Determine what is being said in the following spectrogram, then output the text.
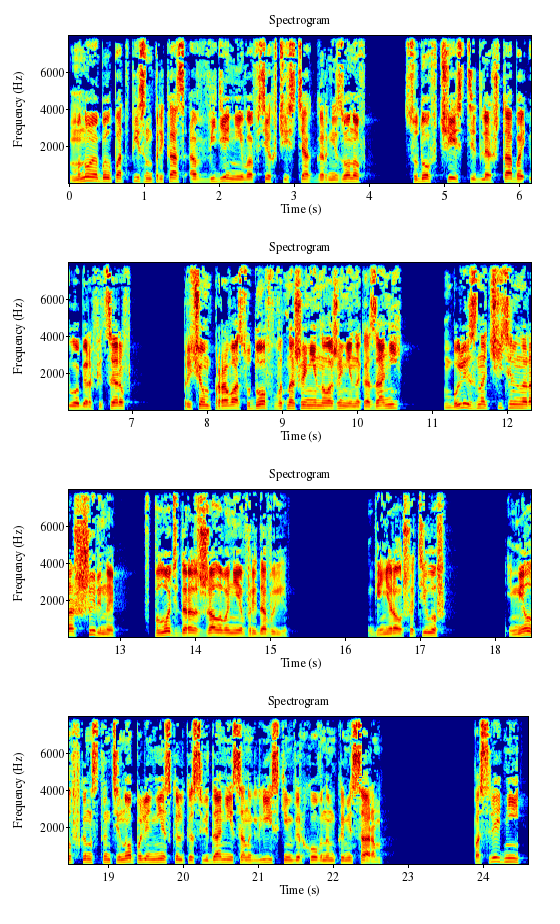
мною был подписан приказ о введении во всех частях гарнизонов судов чести для штаба и обер-офицеров, причем права судов в отношении наложения наказаний – были значительно расширены вплоть до разжалования в рядовые. Генерал Шатилов имел в Константинополе несколько свиданий с английским верховным комиссаром. Последний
